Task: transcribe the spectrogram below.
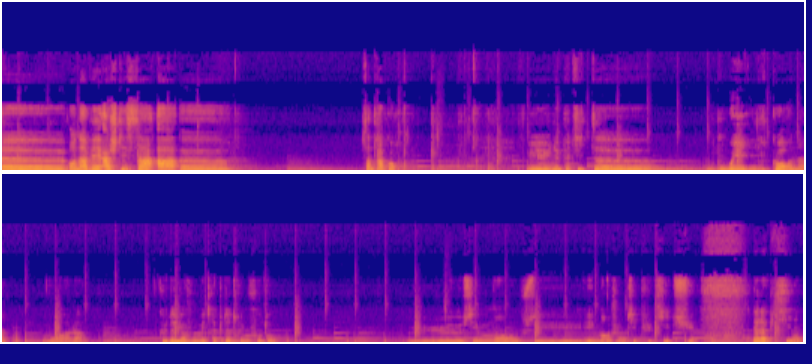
Euh, on avait acheté ça à... Euh, Centracor. Une petite euh, bouée licorne. Voilà. Que d'ailleurs, je vous mettrai peut-être une photo. C'est moi ou c'est Emma, je ne sais plus qui est dessus. Dans la piscine.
